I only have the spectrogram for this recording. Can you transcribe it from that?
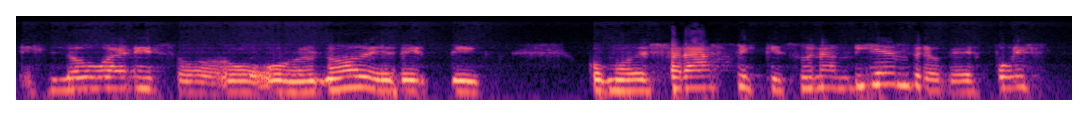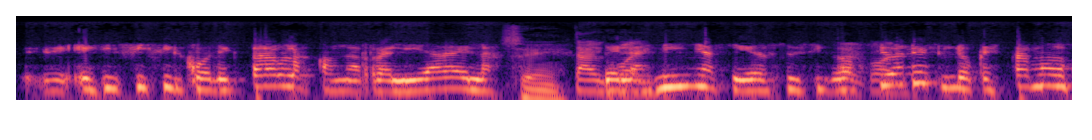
eslóganes o, no de como de frases que suenan bien, pero que después eh, es difícil conectarlas con la realidad de las, de las niñas y de sus situaciones. Lo que estamos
